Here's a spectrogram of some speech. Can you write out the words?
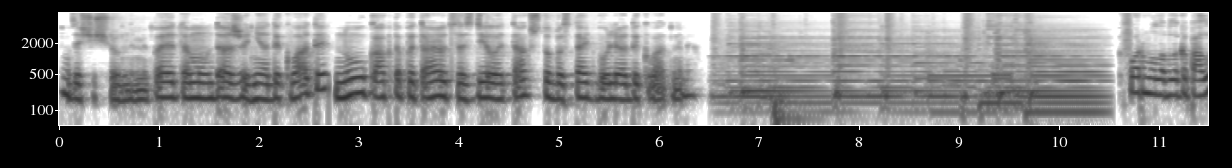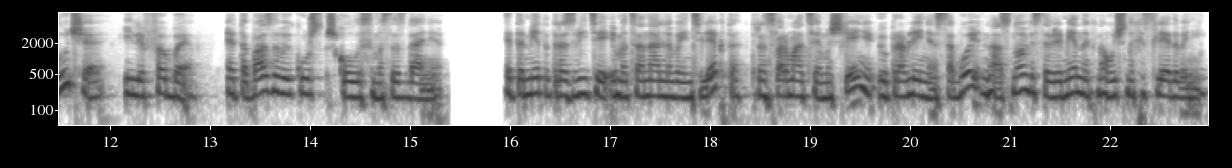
защищенными. Поэтому даже неадекваты, ну, как-то пытаются сделать так, чтобы стать более адекватными. Формула благополучия или ФБ – это базовый курс школы самосоздания. Это метод развития эмоционального интеллекта, трансформации мышления и управления собой на основе современных научных исследований.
